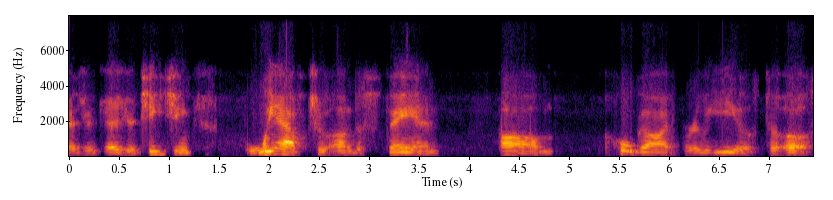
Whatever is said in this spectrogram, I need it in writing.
as you as you're teaching, we have to understand um, who God really is to us.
